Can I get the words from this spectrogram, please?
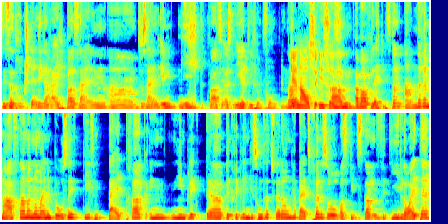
dieser Druck ständig erreichbar sein, äh, zu sein, eben nicht quasi als negativ empfunden. Ne? Genau so ist es. Ähm, aber vielleicht gibt es dann andere Maßnahmen, um einen positiven Beitrag im Hinblick der betrieblichen Gesundheitsförderung herbeizuführen. Also was gibt es dann für die Leute,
